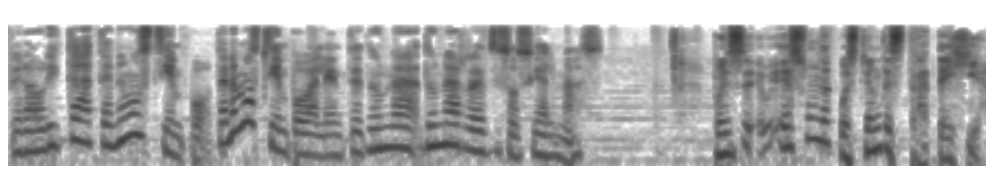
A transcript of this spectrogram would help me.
Pero ahorita tenemos tiempo, tenemos tiempo, Valente, de una, de una red social más. Pues eh, es una cuestión de estrategia.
